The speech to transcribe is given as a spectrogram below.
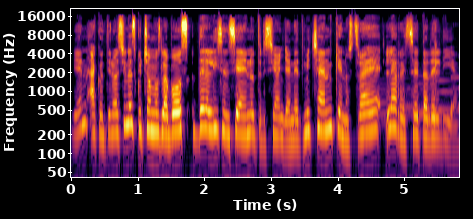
Bien, a continuación escuchamos la voz de la licenciada en nutrición Janet Michan que nos trae la receta del día.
